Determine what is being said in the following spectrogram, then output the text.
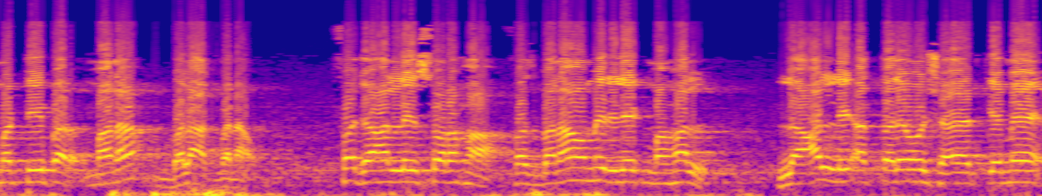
مٹی پر، مانا بلاگ بناؤ۔ فجعل لی سرحا فز بناؤ میرے لیے ایک محل۔ لعلی اتلو شاید کہ میں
